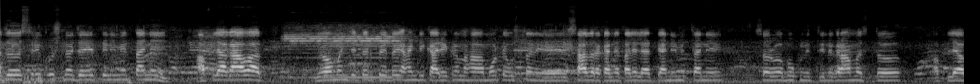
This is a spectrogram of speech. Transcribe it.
आज श्रीकृष्ण जयंतीनिमित्ताने आपल्या गावात युवा मंचतर्फे दहीहंडी कार्यक्रम हा मोठ्या उत्साहाने साजरा करण्यात आलेला आहे. त्यानिमित्ताने सर्व भूकणीतील ग्रामस्थ आपल्या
